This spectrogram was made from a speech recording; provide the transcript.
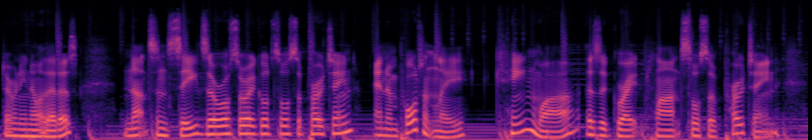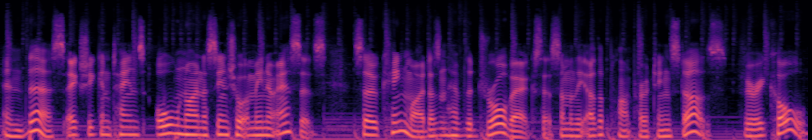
don't really know what that is. Nuts and seeds are also a good source of protein. And importantly, quinoa is a great plant source of protein, and this actually contains all nine essential amino acids, so quinoa doesn't have the drawbacks that some of the other plant proteins does. Very cool,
